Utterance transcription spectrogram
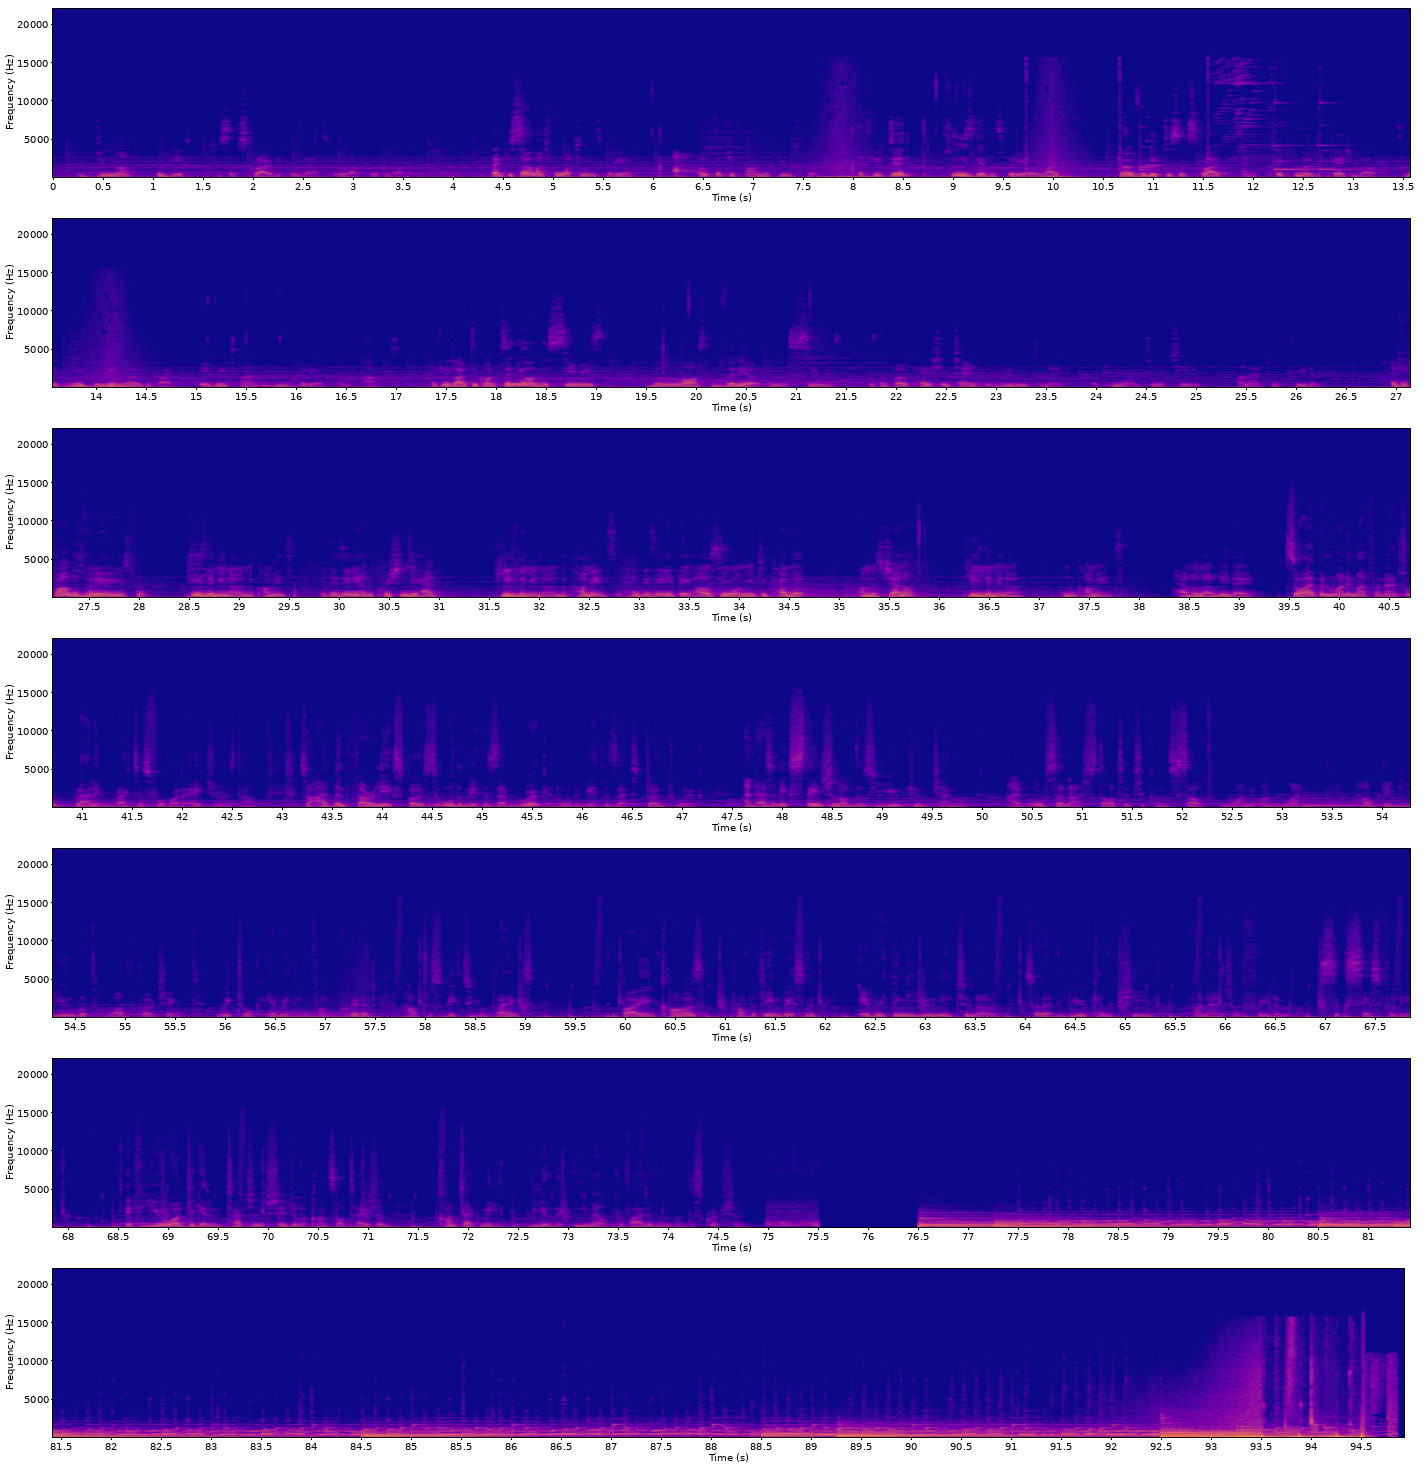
do not forget to subscribe because that's all I talk about on this channel. Thank you so much for watching this video. I hope that you found it useful. If you did, please give this video a like. Don't forget to subscribe and click the notification bell so that you can be notified every time a new video comes out. If you'd like to continue on this series, the last video in this series is the vocation change that you need to make if you want to achieve financial freedom. If you found this video useful, please let me know in the comments. If there's any other questions you have, please let me know in the comments. If there's anything else you want me to cover on this channel, please let me know in the comments. Have a lovely day. So I've been running my financial planning practice for about eight years now. So I've been thoroughly exposed to all the methods that work and all the methods that don't work. And as an extension of this YouTube channel, I've also now started to consult one on one, helping you with wealth coaching. We talk everything from credit, how to speak to your banks, buying cars, property investment, everything you need to know so that you can achieve financial freedom successfully. If you want to get in touch and schedule a consultation, contact me via the email provided in the description.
